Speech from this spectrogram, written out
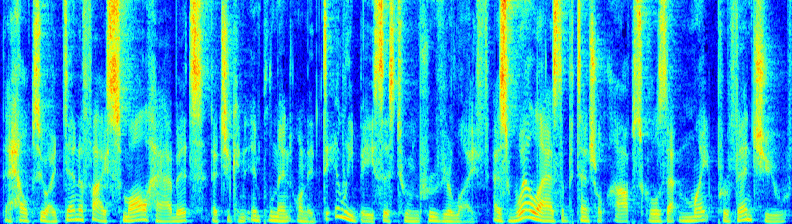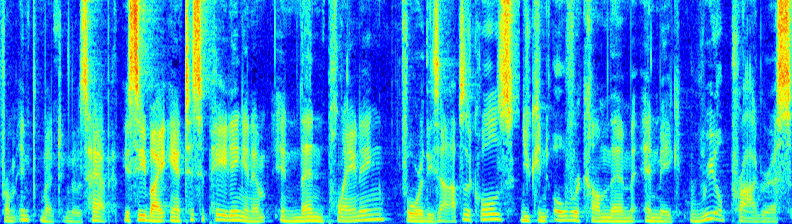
that helps you identify small habits that you can implement on a daily basis to improve your life, as well as the potential obstacles that might prevent you from implementing those habits. You see, by anticipating and, and then planning for these obstacles, you can overcome them and make real progress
